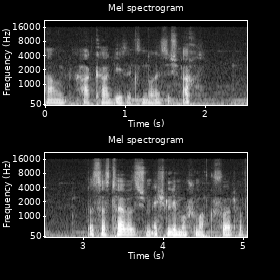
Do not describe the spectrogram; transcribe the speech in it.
HKG 36. Ach, das ist das Teil, was ich im echten Leben auch schon mal abgefeuert habe.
